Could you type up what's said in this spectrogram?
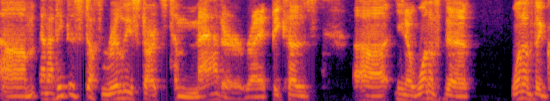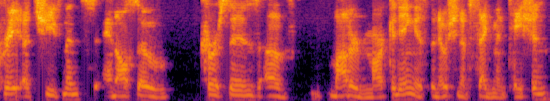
Um, and i think this stuff really starts to matter right? Because uh, you know one of the one of the great achievements and also curses of modern marketing is the notion of segmentation.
